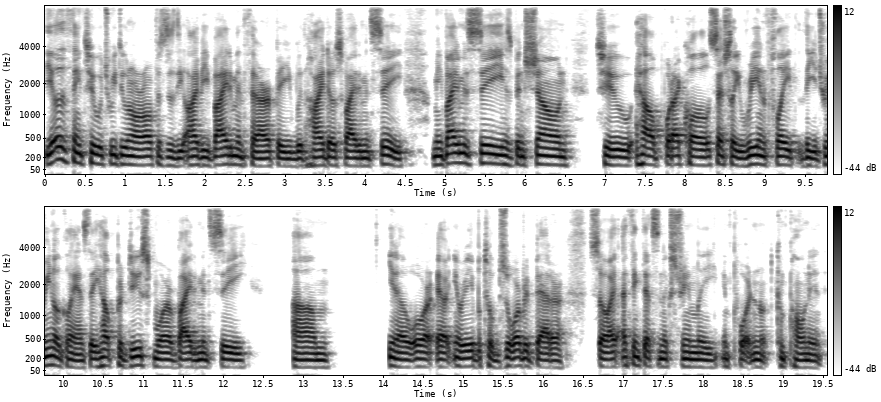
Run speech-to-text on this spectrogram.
The other thing too, which we do in our office is the IV vitamin therapy with high dose vitamin C. I mean, vitamin C has been shown to help what I call essentially reinflate the adrenal glands. They help produce more vitamin C. Um, you know, or uh, you're able to absorb it better. So I, I think that's an extremely important component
